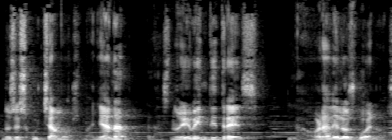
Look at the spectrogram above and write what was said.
Nos escuchamos mañana a las 9.23, la hora de los buenos.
